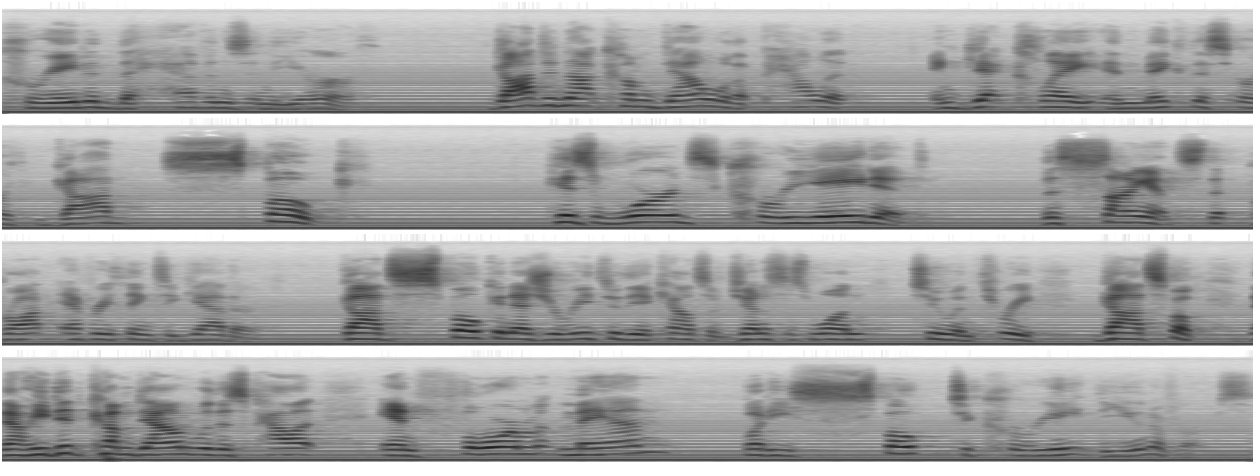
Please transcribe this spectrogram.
created the heavens and the earth. God did not come down with a pallet and get clay and make this earth. God spoke. His words created the science that brought everything together. God spoken as you read through the accounts of Genesis 1, 2, and 3, God spoke. Now, He did come down with His pallet and form man, but he spoke to create the universe.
